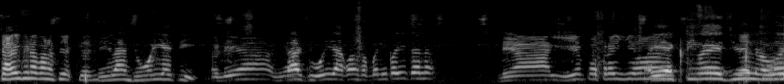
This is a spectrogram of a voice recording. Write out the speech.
ચાવી બી નાખવાના છે પેલા જોડી હતી. એટલે આ જોડી રાખવાનું ખબર નહીં પડી તને? એ પકડાઈ ગયો. એ એક્ટિવા જીવ ને હવે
